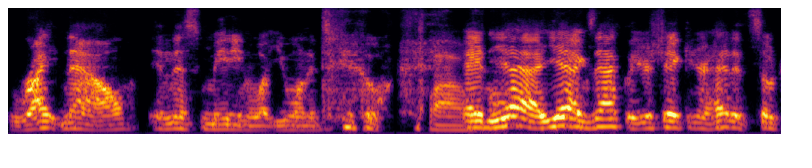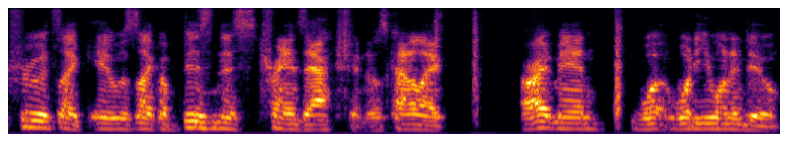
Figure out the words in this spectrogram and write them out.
right now in this meeting what you want to do. Wow. And yeah, yeah, exactly. You're shaking your head. It's so true. It's like it was like a business transaction. It was kind of like, all right, man, what what do you want to do?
